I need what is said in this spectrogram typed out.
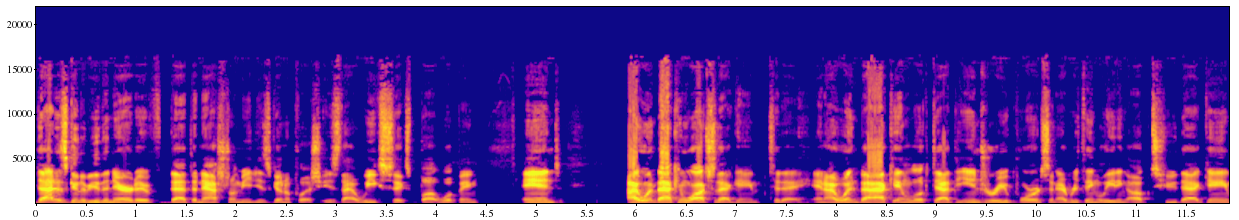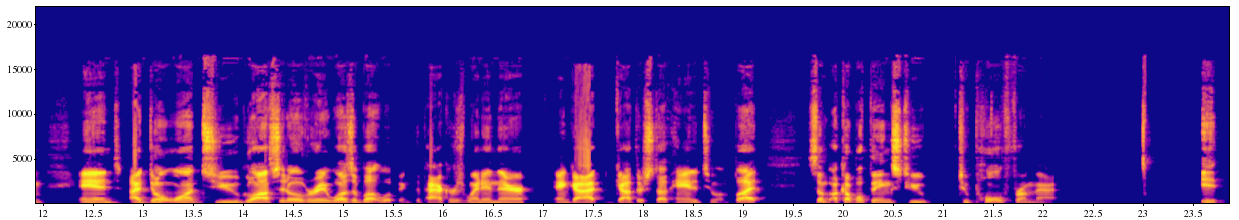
that is going to be the narrative that the national media is going to push is that week six butt whooping. And I went back and watched that game today, and I went back and looked at the injury reports and everything leading up to that game. And I don't want to gloss it over. It was a butt whooping. The Packers went in there and got got their stuff handed to them. But some a couple things to to pull from that. It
